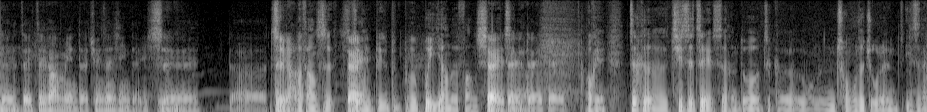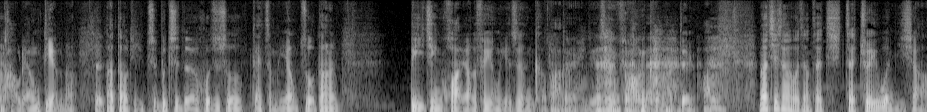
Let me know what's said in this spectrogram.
对这这方面的全身性的一些。呃，治疗的方式，这种比不不不一样的方式对对对对。OK，这个其实这也是很多这个我们宠物的主人一直在考量点呢。是，那到底值不值得，或者说该怎么样做？当然，毕竟化疗的费用也是很可怕的，也是 非常可怕。对，好。那接下来我想再再追问一下啊，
